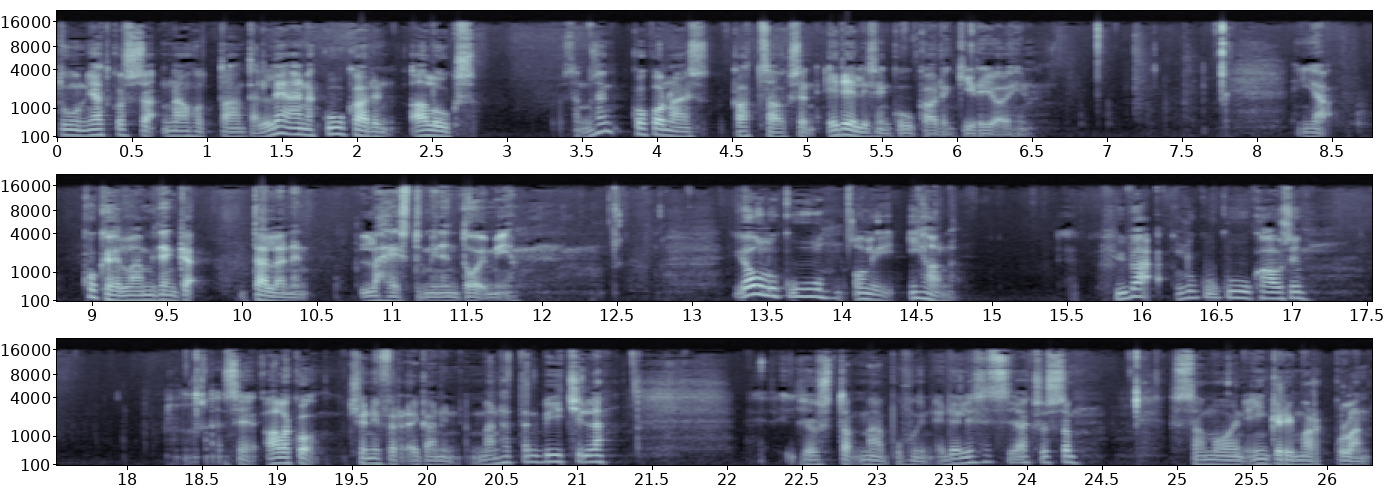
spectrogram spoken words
tuun jatkossa nauhoittaa tälle aina kuukauden aluksi semmoisen kokonaiskatsauksen edellisen kuukauden kirjoihin. Ja kokeillaan, miten tällainen lähestyminen toimii. Joulukuu oli ihan hyvä lukukuukausi. Se alkoi Jennifer Eganin Manhattan Beachillä – josta mä puhuin edellisessä jaksossa. Samoin Inkeri Markkulan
